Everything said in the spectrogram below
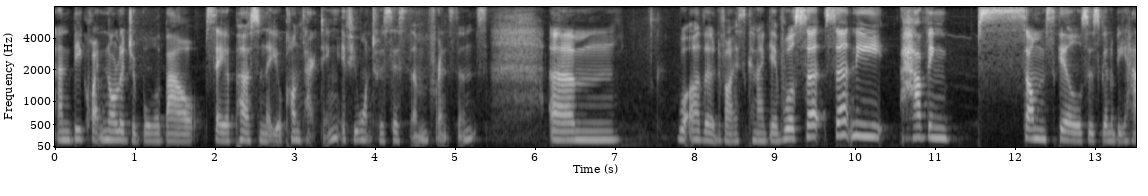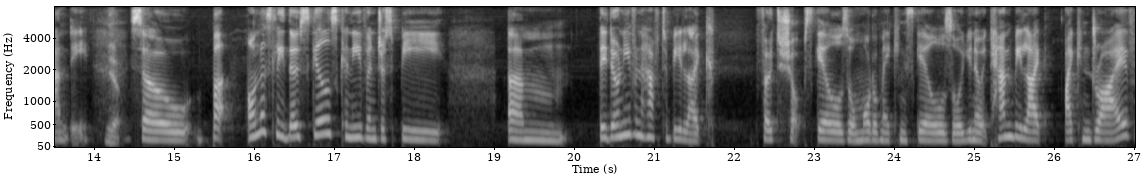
and be quite knowledgeable about, say, a person that you're contacting if you want to assist them, for instance. Um, what other advice can I give? Well, cer- certainly having some skills is going to be handy. Yeah. So, but honestly, those skills can even just be, um, they don't even have to be like Photoshop skills or model making skills, or, you know, it can be like, I can drive,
